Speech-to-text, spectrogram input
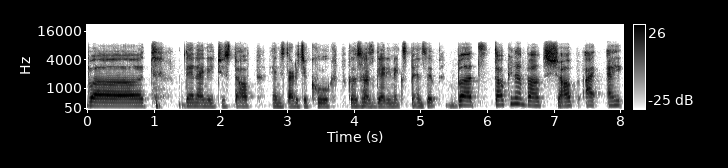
but then I need to stop and started to cook because it was getting expensive. But talking about shop, I I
